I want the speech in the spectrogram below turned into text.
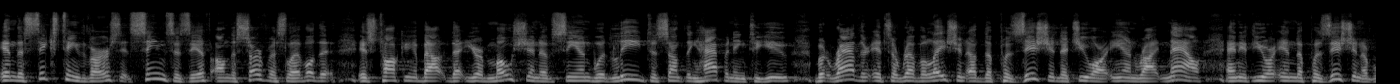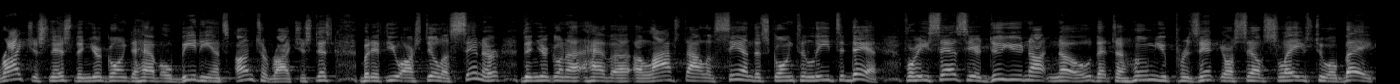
In the 16th verse, it seems as if on the surface level that it's talking about that your motion of sin would lead to something happening to you, but rather it's a revelation of the position that you are in right now. And if you are in the position of righteousness, then you're going to have obedience unto righteousness. But if you are still a sinner, then you're going to have a, a lifestyle of sin that's going to lead to death. For he says here, Do you not know that to whom you present yourself slaves to obey.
